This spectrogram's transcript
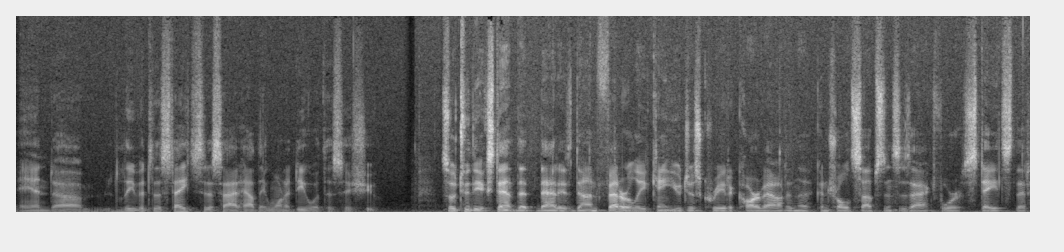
and um, leave it to the states to decide how they want to deal with this issue. So, to the extent that that is done federally, can't you just create a carve out in the Controlled Substances Act for states that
